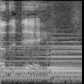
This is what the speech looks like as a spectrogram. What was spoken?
another day.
